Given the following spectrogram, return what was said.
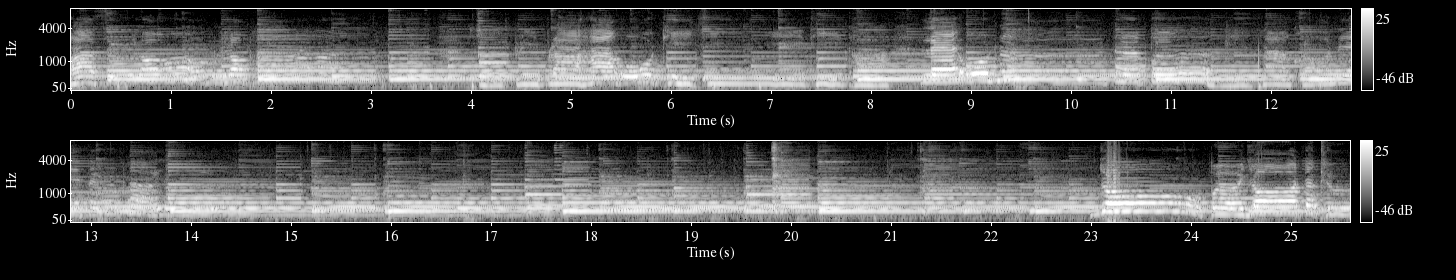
บาสือล้อมือล้อพาจีปรีปลาหาโอที่ขีที่ทาและโอนาเตอเปอร์มีพาขอเนเตอพาเลอโยเปยอตะคือ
